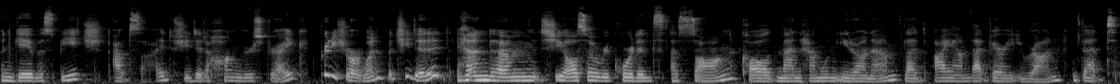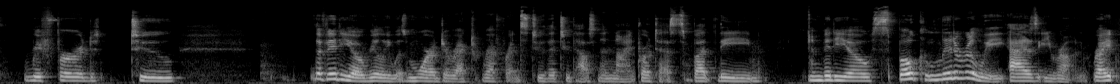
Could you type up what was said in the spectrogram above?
and gave a speech outside. She did a hunger strike, pretty short one, but she did it. And um, she also recorded a song called Man Hamun Iranam, that I am that very Iran, that referred to the video really was more a direct reference to the 2009 protests, but the video spoke literally as Iran, right?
